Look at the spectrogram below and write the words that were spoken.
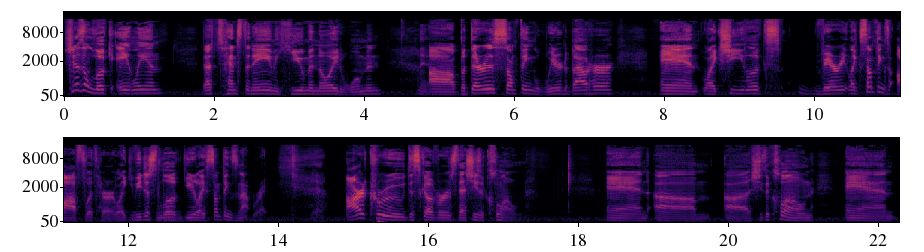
She doesn't look alien. That's hence the name humanoid woman. Yeah. Uh, but there is something weird about her, and like she looks very like something's off with her. Like if you just look, you're like something's not right. Our crew discovers that she's a clone, and um, uh, she's a clone, and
